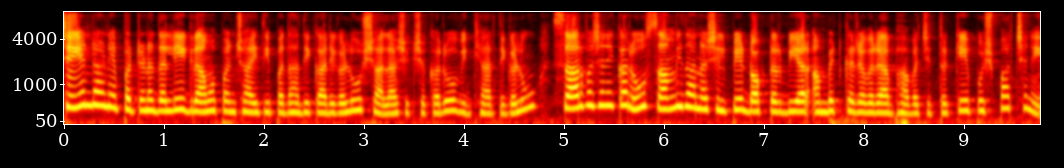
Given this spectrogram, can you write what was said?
ಚೆಯಂಡಾಣೆ ಪಟ್ಟಣದಲ್ಲಿ ಗ್ರಾಮ ಪಂಚಾಯಿತಿ ಪದಾಧಿಕಾರಿಗಳು, ಶಾಲಾ ಶಿಕ್ಷಕರು, ವಿದ್ಯಾರ್ಥಿಗಳು, ಸಾರ್ವಜನಿಕರು, ಸಂವಿಧಾನ ಶಿಲ್ಪಿ ಡಾಕ್ಟರ್ ಬಿಆರ್ ಅಂಬೇಡ್ಕರ್ ಅವರ ಭಾವಚಿತ್ರಕ್ಕೆ ಪುಷ್ಪಾರ್ಚನೆ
